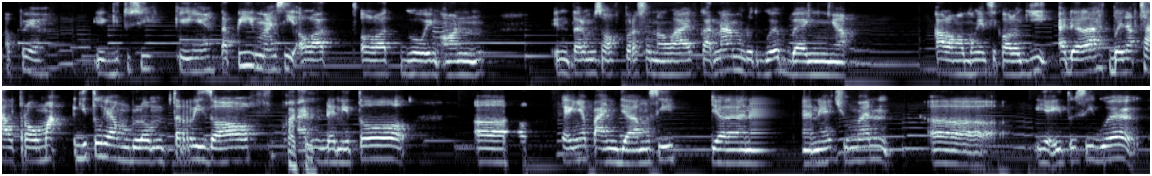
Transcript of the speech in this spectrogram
apa ya ya gitu sih kayaknya. Tapi masih a lot a lot going on in terms of personal life karena menurut gue banyak kalau ngomongin psikologi adalah banyak child trauma gitu yang belum terresolve kan. Dan itu eh, kayaknya panjang sih jalanannya. Cuman eh, ya itu sih gue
